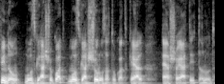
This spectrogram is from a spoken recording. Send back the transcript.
finom mozgásokat, mozgás sorozatokat kell elsajátítanod.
